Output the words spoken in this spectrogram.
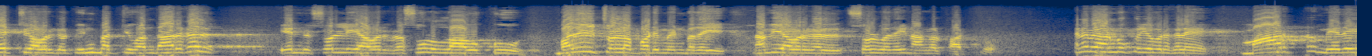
ஏற்று அவர்கள் பின்பற்றி வந்தார்கள் என்று சொல்லி அவர் ரசூலுல்லாவுக்கு பதில் சொல்லப்படும் என்பதை நபி அவர்கள் சொல்வதை நாங்கள் பார்க்கிறோம். எனவே அன்புக்குரியவர்களே மார்க்கம் எதை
